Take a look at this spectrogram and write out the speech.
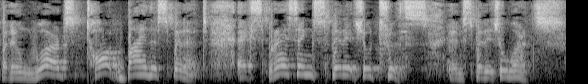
but in words taught by the Spirit, expressing spiritual truths in spiritual words.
